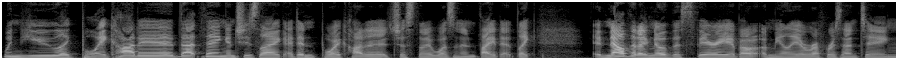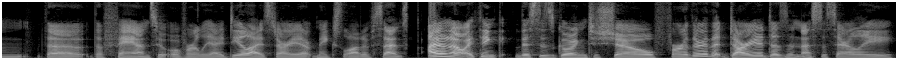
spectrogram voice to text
when you like boycotted that thing?" And she's like, "I didn't boycott it. It's just that I wasn't invited." Like now that I know this theory about Amelia representing the the fans who overly idealized Daria, it makes a lot of sense. I don't know. I think this is going to show further that Daria doesn't necessarily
